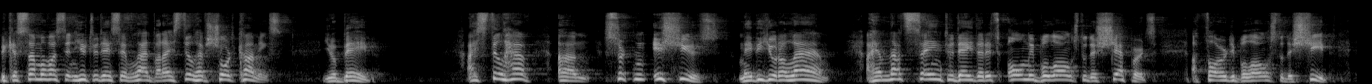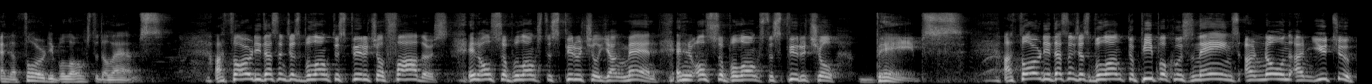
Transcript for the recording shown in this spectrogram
Because some of us in here today say, Vlad, but I still have shortcomings. Your babe. I still have um, certain issues. Maybe you're a lamb. I am not saying today that it only belongs to the shepherds. Authority belongs to the sheep and authority belongs to the lambs. Authority doesn't just belong to spiritual fathers. It also belongs to spiritual young men and it also belongs to spiritual babes. Authority doesn't just belong to people whose names are known on YouTube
